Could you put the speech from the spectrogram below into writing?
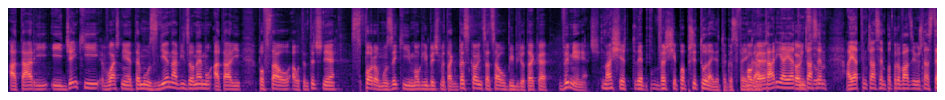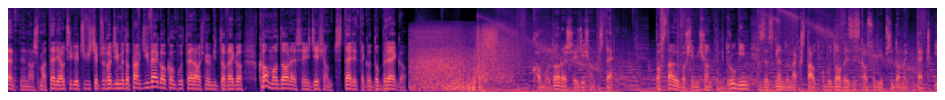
Atari i dzięki właśnie temu znienawidzonemu Atari powstało autentycznie sporo muzyki i moglibyśmy tak bez końca całą bibliotekę wymieniać. Masz się tutaj, weź się poprzytulaj do tego swojego Mogę? Atari, a ja, końcu? tymczasem, a ja tymczasem podprowadzę już następny nasz materiał, czyli oczywiście przechodzimy do prawdziwego komputera 8-bitowego Commodore 64, tego dobrego. Commodore 64. Powstały w 82, ze względu na kształt obudowy zyskał sobie przydomek beczki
